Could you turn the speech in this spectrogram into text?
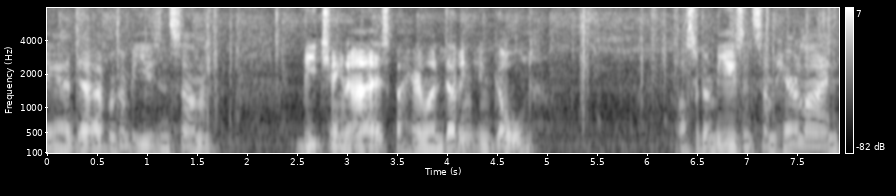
and uh, we're going to be using some bead chain eyes by Hareline Dubbing in gold. Also going to be using some Hareline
